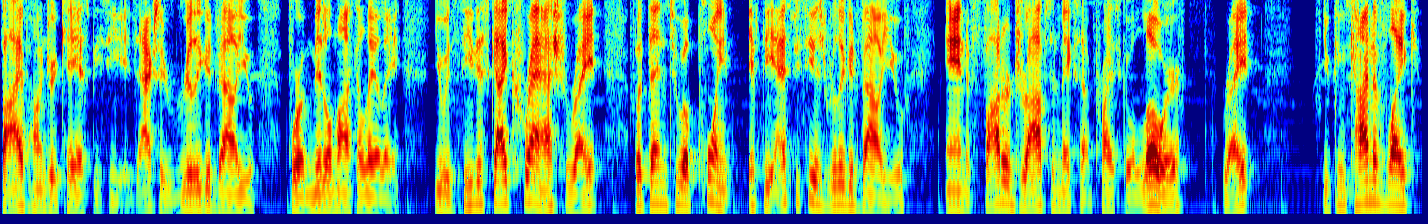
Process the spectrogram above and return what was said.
500K SBC. It's actually really good value for a middle Makelele. You would see this guy crash, right? But then to a point, if the SBC is really good value and fodder drops and makes that price go lower, right? You can kind of like,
